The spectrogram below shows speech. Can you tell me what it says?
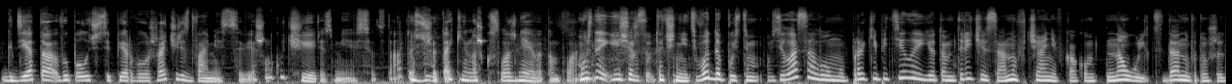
где-то, вы получите первый урожай через два месяца, вешенку через месяц. Да? То есть Мгм. шиитаки немножко сложнее в этом плане. Можно еще раз уточнить? Вот, допустим, взяла солому, прокипятила ее там три часа, ну, в чане в каком-то, на улице, да, ну, потому что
